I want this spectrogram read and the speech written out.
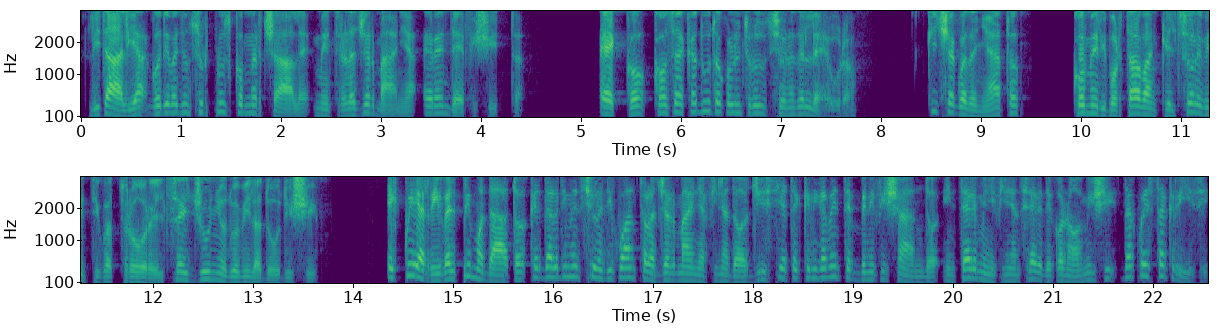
L'Italia godeva di un surplus commerciale, mentre la Germania era in deficit. Ecco cosa è accaduto con l'introduzione dell'euro. Chi ci ha guadagnato? Come riportava anche il Sole 24 Ore il 6 giugno 2012, e qui arriva il primo dato che dà la dimensione di quanto la Germania fino ad oggi stia tecnicamente beneficiando in termini finanziari ed economici da questa crisi.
